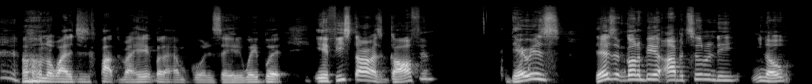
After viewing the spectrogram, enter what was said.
I don't know why it just popped in my head, but I'm going to say it anyway. But if he starts golfing, there is there's going to be an opportunity, you know,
